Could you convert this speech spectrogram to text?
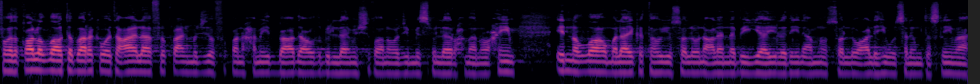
فقد قال الله تبارك وتعالى في القرآن المجيد وفي القرآن الحميد بعد أعوذ بالله من الشيطان الرجيم. بسم الله الرحمن الرحيم. إن الله وملائكته يصلون على النبي يا أيها الذين آمنوا صلوا عليه وسلموا تسليما.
